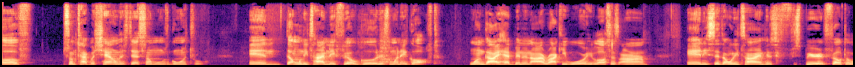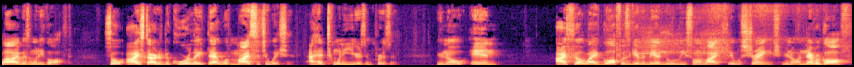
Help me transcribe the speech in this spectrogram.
of some type of challenge that someone was going through. And the only time they felt good is when they golfed. One guy had been in the Iraqi war, he lost his arm and he said the only time his spirit felt alive is when he golfed. So I started to correlate that with my situation. I had 20 years in prison, you know, and I felt like golf was giving me a new lease on life. It was strange. You know, I never golf,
